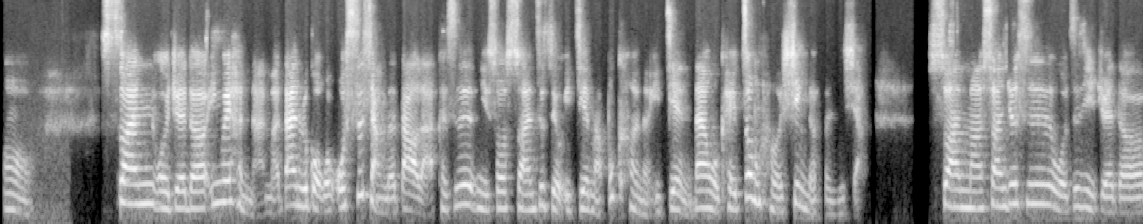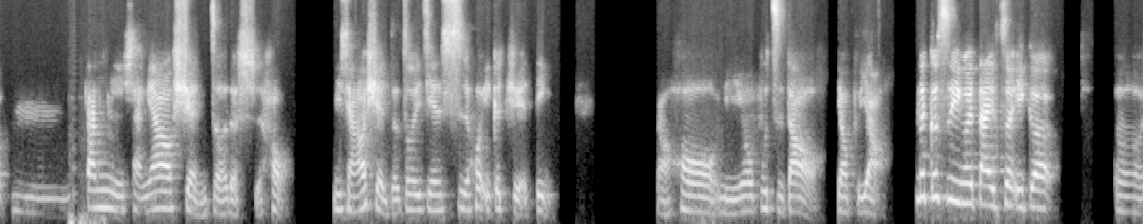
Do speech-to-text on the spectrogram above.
哦，酸，我觉得因为很难嘛。但如果我我是想得到啦，可是你说酸就只有一件嘛，不可能一件。但我可以综合性的分享，酸吗？酸就是我自己觉得，嗯，当你想要选择的时候，你想要选择做一件事或一个决定，然后你又不知道要不要，那个是因为带着一个，呃，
